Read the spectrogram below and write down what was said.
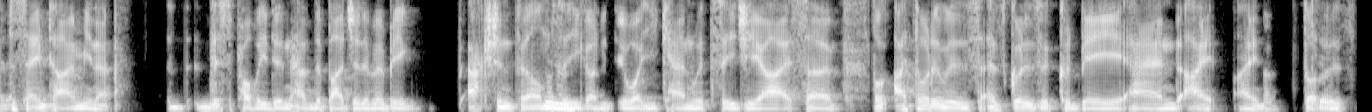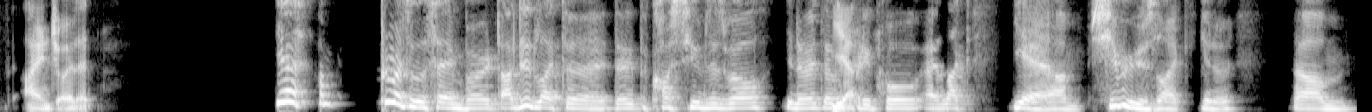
at the same time, you know, this probably didn't have the budget of a big action film, so Hmm. you got to do what you can with CGI. So, look, I thought it was as good as it could be, and I I. thought it was I enjoyed it. Yeah, I'm pretty much in the same boat. I did like the the, the costumes as well. You know, they look Yeah. pretty cool. And like, yeah, um, Shibu's like, you know, um,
